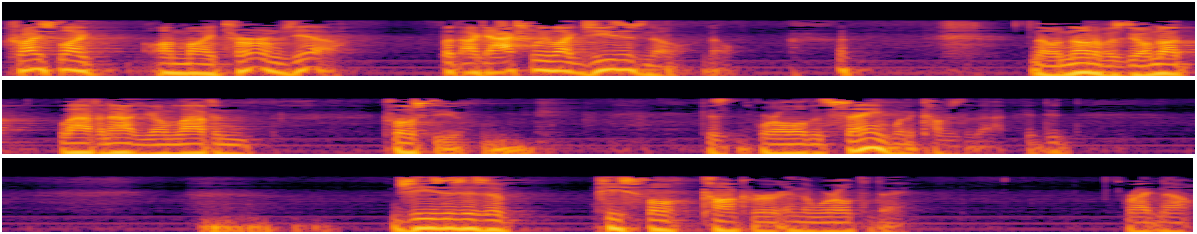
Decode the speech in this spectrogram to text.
Christ-like on my terms, yeah. But I actually like Jesus? No, no. no, none of us do. I'm not laughing at you. I'm laughing close to you. Because we're all the same when it comes to that. It, it, Jesus is a peaceful conqueror in the world today. Right now.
